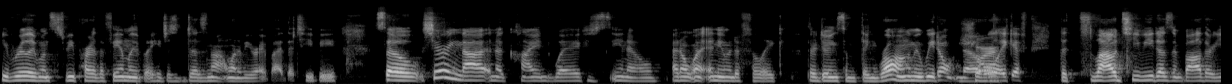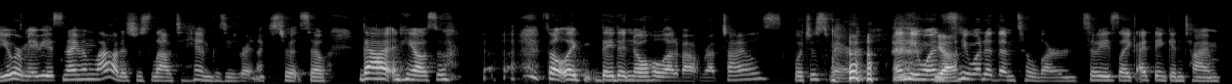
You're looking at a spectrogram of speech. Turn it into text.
He really wants to be part of the family, but he just does not want to be right by the TV. So sharing that in a kind way, because, you know, I don't want anyone to feel like they're doing something wrong. I mean, we don't know. Sure. Like if the loud TV doesn't bother you, or maybe it's not even loud, it's just loud to him because he's right next to it. So that, and he also felt like they didn't know a whole lot about reptiles, which is fair. and he wants Yeah. he wanted them to learn. So he's like, I think in time,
